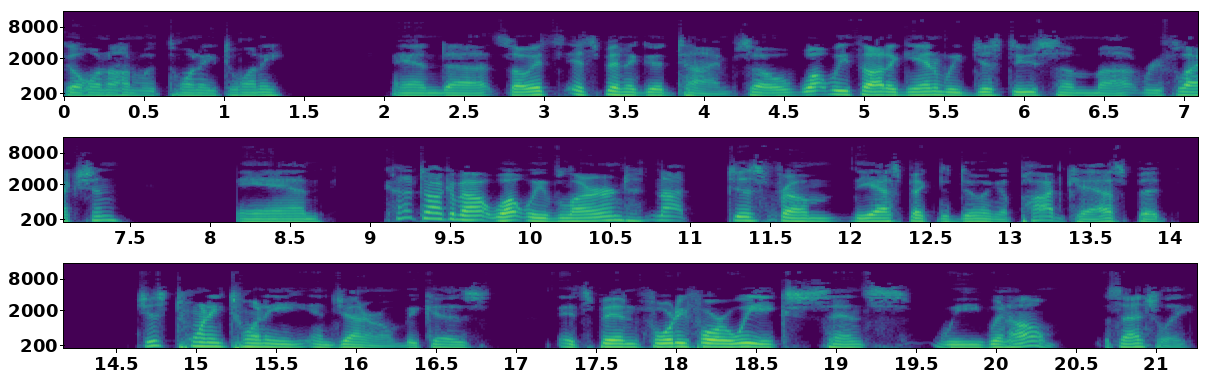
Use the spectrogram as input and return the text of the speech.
going on with 2020 and uh, so it's it's been a good time. So what we thought again we'd just do some uh, reflection and kind of talk about what we've learned not just from the aspect of doing a podcast but just 2020 in general because it's been 44 weeks since we went home essentially.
